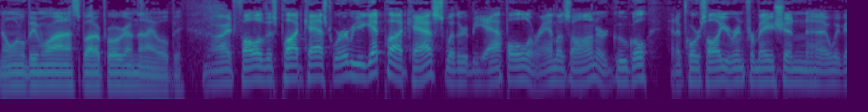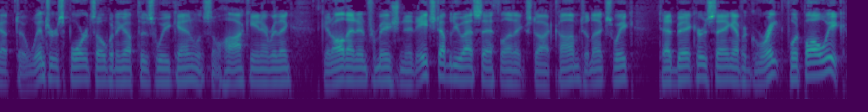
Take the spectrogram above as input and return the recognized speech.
No one will be more honest about our program than I will be. All right, follow this podcast wherever you get podcasts, whether it be Apple or Amazon or Google. And of course, all your information. Uh, we've got uh, winter sports opening up this weekend with some hockey and everything. Get all that information at hwsathletics.com. Till next week, Ted Baker saying have a great football week.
